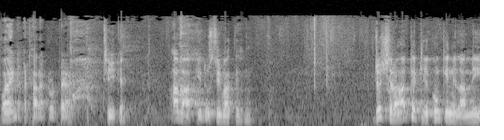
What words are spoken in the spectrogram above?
पॉइंट अठारह करोड़ रुपया। ठीक है। अब आपकी दूसरी बातें हैं। जो शराब के ठेकों की नीलामी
